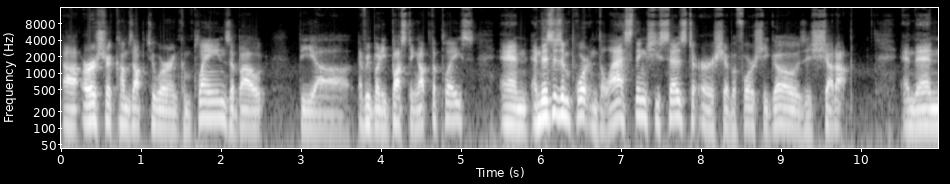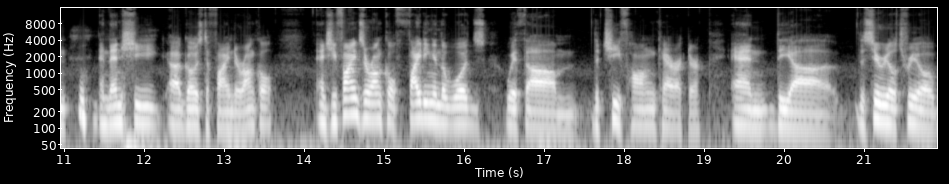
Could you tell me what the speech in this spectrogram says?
uh, Ursha comes up to her and complains about the uh, everybody busting up the place, and and this is important. The last thing she says to Ursha before she goes is "shut up," and then and then she uh, goes to find her uncle, and she finds her uncle fighting in the woods with um, the Chief Hong character and the uh, the serial trio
